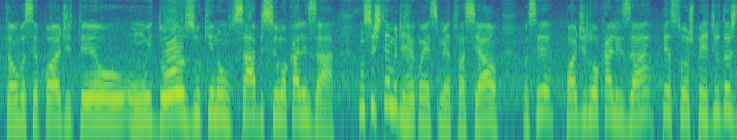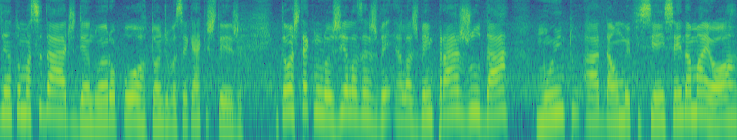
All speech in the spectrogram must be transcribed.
Então você pode ter um idoso que não sabe se localizar. Um sistema de reconhecimento facial, você pode localizar pessoas perdidas dentro de uma cidade, dentro de um aeroporto, onde você quer que esteja. Então as tecnologias elas vêm, elas vêm para ajudar muito a dar uma eficiência ainda maior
